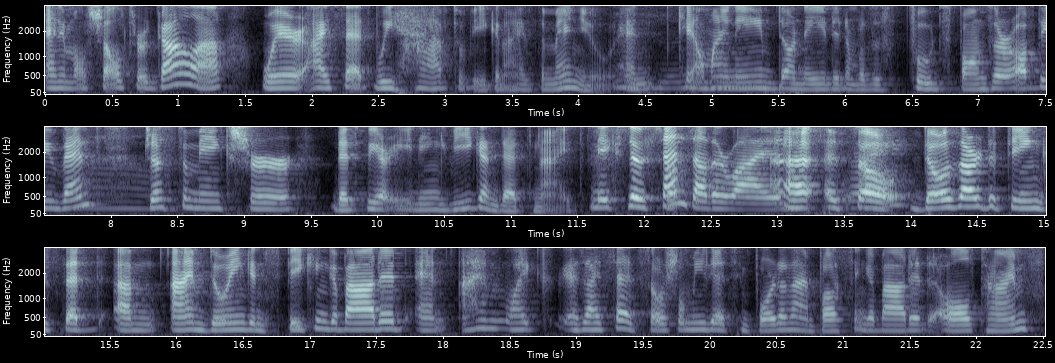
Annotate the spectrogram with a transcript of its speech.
animal shelter gala where i said we have to veganize the menu and Kale my name donated and was a food sponsor of the event just to make sure that we are eating vegan that night Makes no sense otherwise. uh, so those are the things that um, I'm doing and speaking about it. And I'm like, as I said, social media, it's important. I'm posting about it at all times.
